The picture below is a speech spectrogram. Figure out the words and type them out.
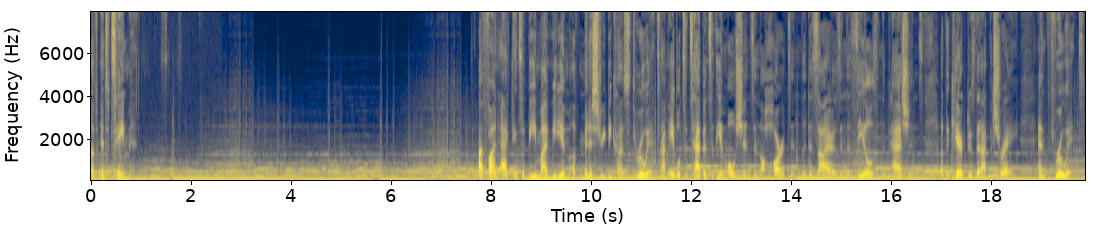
of entertainment. I find acting to be my medium of ministry because through it, I'm able to tap into the emotions and the heart and the desires and the zeals and the passions of the characters that I portray. And through it,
